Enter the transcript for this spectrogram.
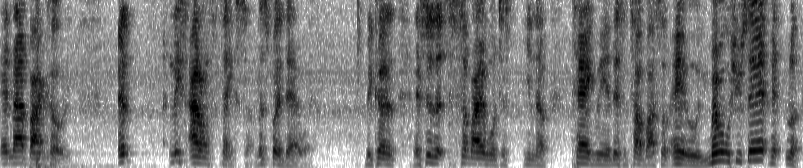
and not by Cody. At, at least I don't think so. Let's put it that way. Because as soon as somebody will just, you know, tag me in this and talk about something, hey, remember what you said? Look,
